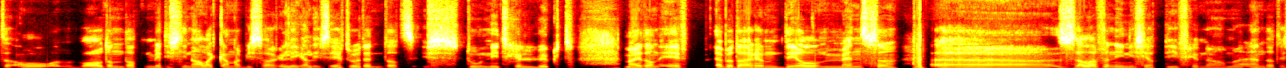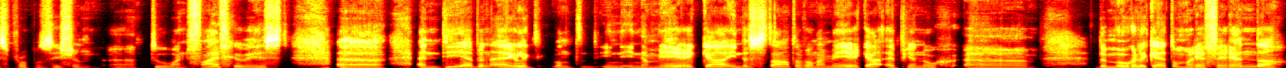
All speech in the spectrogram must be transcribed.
al wouden dat medicinale cannabis zou gelegaliseerd worden. Dat is toen niet gelukt, maar dan heeft hebben daar een deel mensen uh, zelf een initiatief genomen. En dat is Proposition 215 geweest. Uh, en die hebben eigenlijk, want in, in Amerika, in de Staten van Amerika, heb je nog uh, de mogelijkheid om referenda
